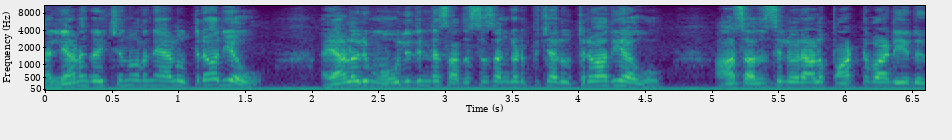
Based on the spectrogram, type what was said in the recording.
കല്യാണം കഴിച്ചെന്ന് പറഞ്ഞാൽ അയാൾ ഉത്തരവാദിയാവോ? അയാൾ ഒരു മൗലിദിന്റെ സദസ്സ് സംഘടിപ്പിച്ചാൽ ഉത്തരവാദിയാകുമോ ആ സദസ്സിൽ ഒരാൾ പാട്ട് പാടിയത്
